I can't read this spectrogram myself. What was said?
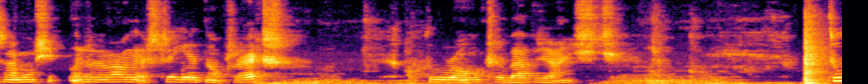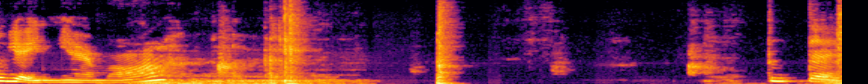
że, musi, że mam jeszcze jedną rzecz, którą trzeba wziąć. Tu jej nie ma. Tu też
